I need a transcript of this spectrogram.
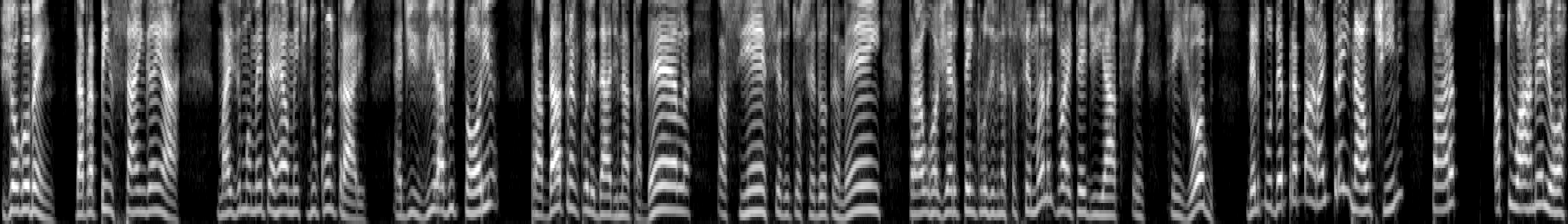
jogou bem. Dá pra pensar em ganhar. Mas o momento é realmente do contrário. É de vir a vitória pra dar tranquilidade na tabela, paciência do torcedor também, Pra o Rogério ter, inclusive, nessa semana que vai ter de hiato sem, sem jogo, dele poder preparar e treinar o time para atuar melhor,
